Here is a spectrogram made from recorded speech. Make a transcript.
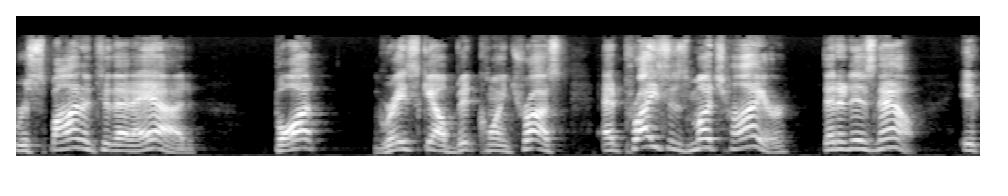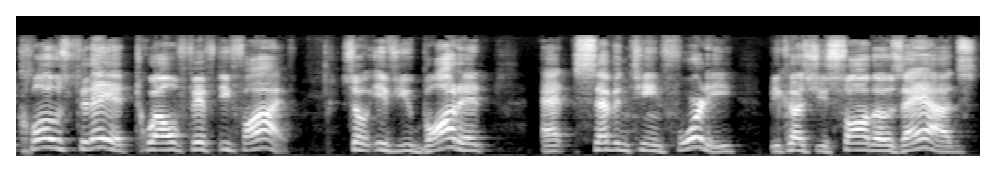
responded to that ad bought Grayscale Bitcoin Trust at prices much higher than it is now. It closed today at 1255. So if you bought it at 1740 because you saw those ads,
